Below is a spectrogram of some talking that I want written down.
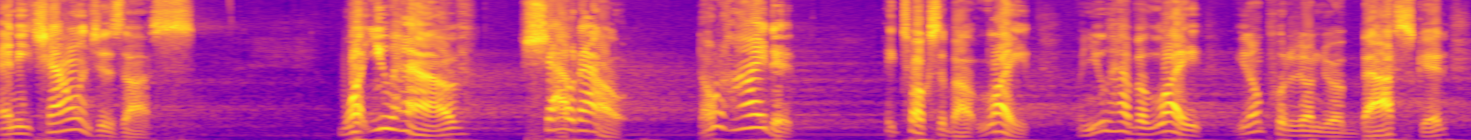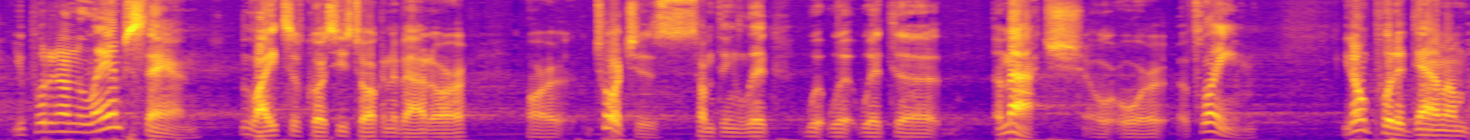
and he challenges us. What you have, shout out. Don't hide it. He talks about light. When you have a light, you don't put it under a basket, you put it on a lampstand. Lights, of course, he's talking about are, are torches, something lit with, with, with uh, a match or, or, a flame. You don't put it down on,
